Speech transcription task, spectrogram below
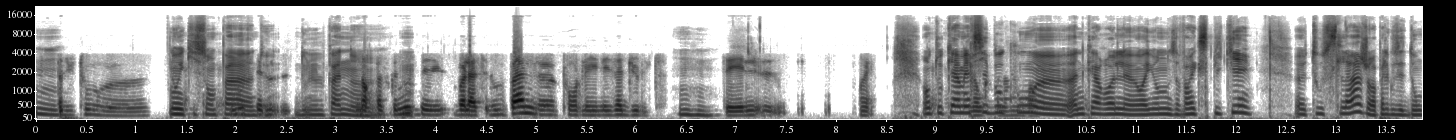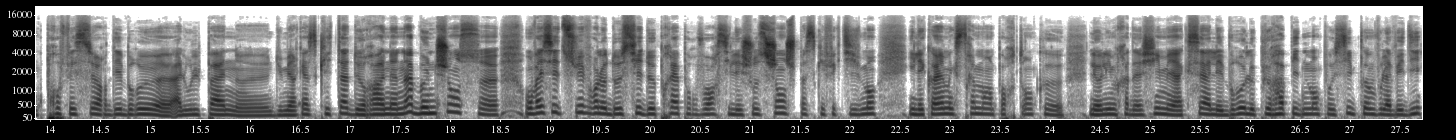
Hmm. Pas du tout. Euh, oui, qui sont pas de, de l'ulpan. Non, parce que nous, hmm. c'est voilà, c'est l'ulpan euh, pour les, les adultes. Hmm. C'est en tout cas, merci beaucoup euh, Anne-Carole Voyons de nous avoir expliqué euh, tout cela. Je rappelle que vous êtes donc professeur d'hébreu euh, à l'Ulpan du Merkaz Klita de Ranana. Bonne chance. on va essayer de suivre le dossier de près pour voir si les choses changent parce qu'effectivement, il est quand même extrêmement important que les Olim Khadashim aient accès à l'hébreu le plus rapidement possible, comme vous l'avez dit,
